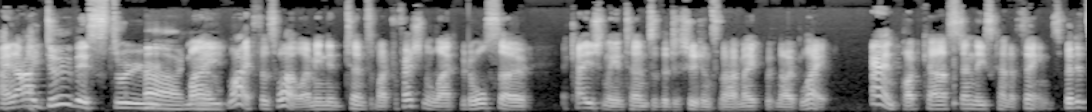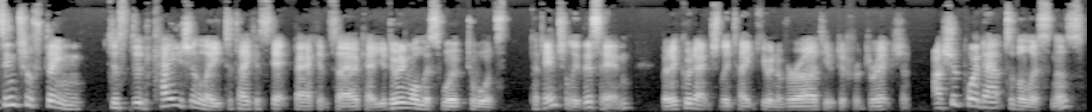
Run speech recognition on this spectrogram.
And I do this through Oh, my yeah. life as well. I mean, in terms of my professional life, but also occasionally in terms of the decisions that I make with Noble Ape and podcasts and these kind of things. But it's interesting just occasionally to take a step back and say, okay, you're doing all this work towards potentially this end, but it could actually take you in a variety of different directions. I should point out to the listeners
